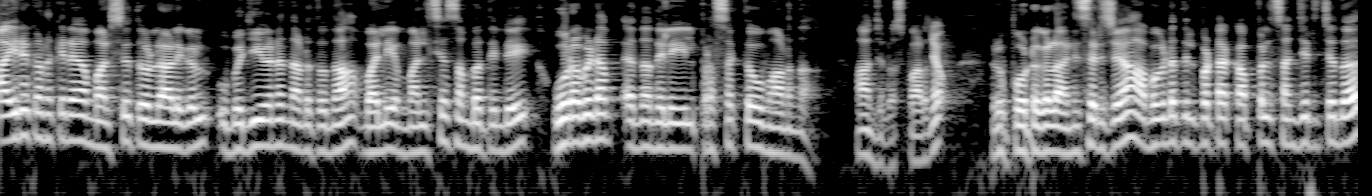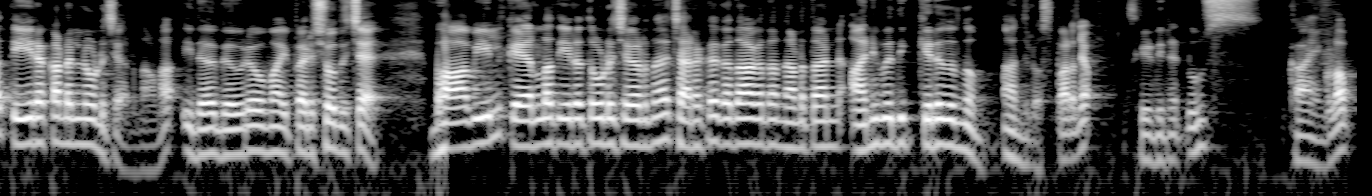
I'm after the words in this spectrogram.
ആയിരക്കണക്കിന് മത്സ്യത്തൊഴിലാളികൾ ഉപജീവനം നടത്തുന്ന വലിയ മത്സ്യസമ്പത്തിന്റെ ഉറവിടം എന്ന നിലയിൽ പ്രസക്തവുമാണെന്ന് ആഞ്ചലോസ് പറഞ്ഞു. റിപ്പോർട്ടുകൾ അനുസരിച്ച് അപകടത്തിൽപ്പെട്ട കപ്പൽ സഞ്ചരിച്ചത് തീരക്കടലിനോട് ചേർന്നാണ്. ഇത് ഗൗരവമായി പരിശോധിച്ച് ഭാവിയിൽ കേരള തീരത്തോട് ചേർന്ന് ചരക്ക് ഗതാഗതം നടത്താൻ അനുവദിക്കരുതെന്നും ആഞ്ചലോസ് പറഞ്ഞു. C D net news Kayamkulam.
